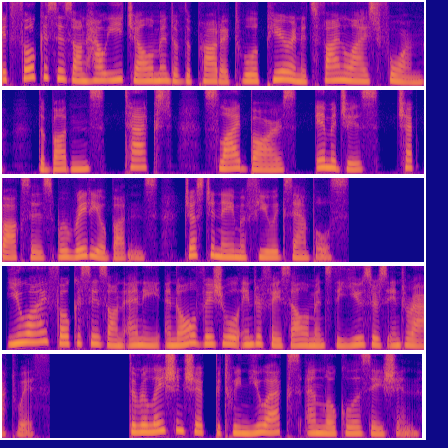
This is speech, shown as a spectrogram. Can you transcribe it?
It focuses on how each element of the product will appear in its finalized form the buttons, text, slide bars, images, checkboxes, or radio buttons, just to name a few examples. UI focuses on any and all visual interface elements the users interact with. The relationship between UX and localization.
